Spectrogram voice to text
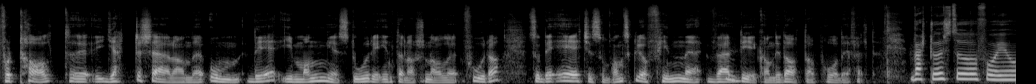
fortalt eh, hjerteskjærende om det i mange store internasjonale fora. Så det er ikke så vanskelig å finne verdige mm. kandidater på det feltet. Hvert år så får jo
